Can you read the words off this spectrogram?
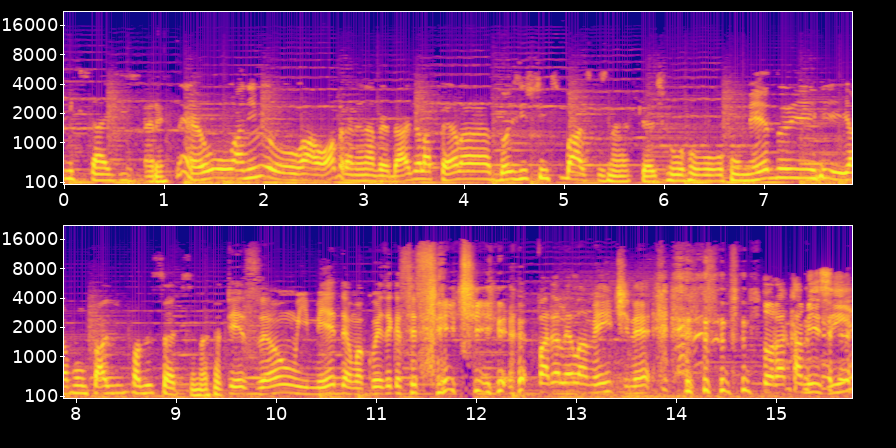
mixagem, cara. É, o anime, a obra, né, na verdade, ela apela a dois instintos básicos, né? Que é tipo o, o medo e, e a vontade de fazer sexo, né? Tesão e medo é uma coisa que você sente paralelamente, né? Estourar a camisinha.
